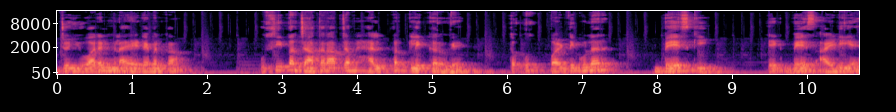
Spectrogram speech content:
जो यूआरएल मिला है टेबल का, उसी पर जाकर आप जब हेल्प पर क्लिक करोगे तो उस पर्टिकुलर बेस की एक बेस आईडी है,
